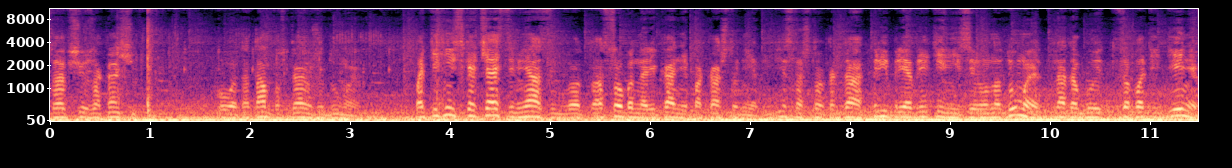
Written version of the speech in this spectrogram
сообщу заказчику. Вот, а там пускай уже думаю. По технической части меня вот, особо нареканий пока что нет. Единственное, что когда при приобретении, если он надумает, надо будет заплатить денег,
